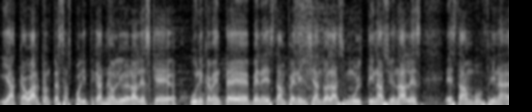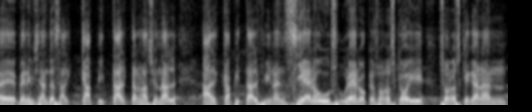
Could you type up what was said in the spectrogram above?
y acabar con todas estas políticas neoliberales que únicamente están beneficiando a las multinacionales, están eh, beneficiando al capital transnacional, al capital financiero, usurero, que son los que hoy son los que ganan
